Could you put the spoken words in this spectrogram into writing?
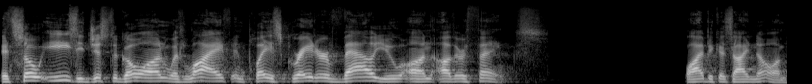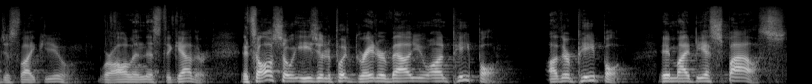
It's so easy just to go on with life and place greater value on other things. Why? Because I know I'm just like you. We're all in this together. It's also easier to put greater value on people, other people. It might be a spouse,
